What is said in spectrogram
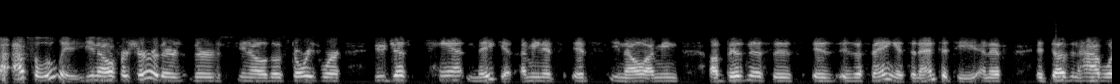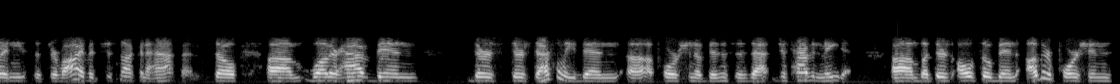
Absolutely, you know, for sure. There's there's you know those stories where you just can't make it. I mean, it's it's you know, I mean, a business is is is a thing. It's an entity, and if it doesn't have what it needs to survive, it's just not going to happen. So um, while there have been there's there's definitely been a portion of businesses that just haven't made it. Um, but there's also been other portions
